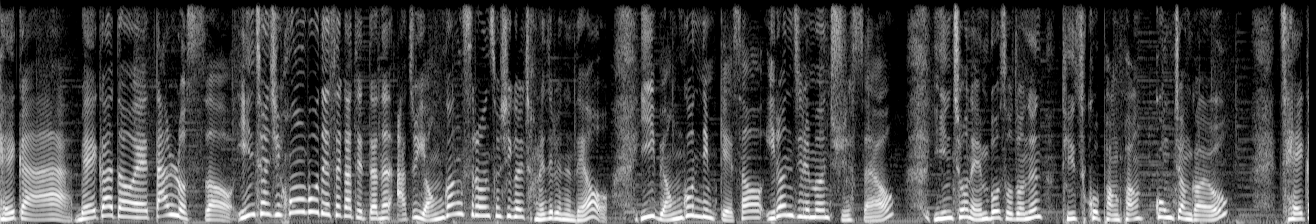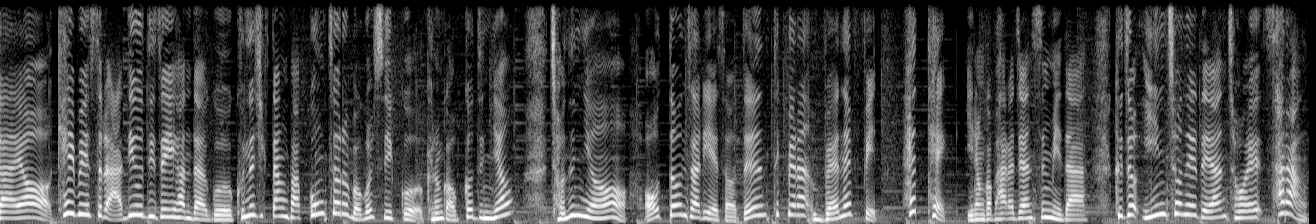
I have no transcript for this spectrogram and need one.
제가 메가더의 딸로서 인천시 홍보대사가 됐다는 아주 영광스러운 소식을 전해드렸는데요. 이 명고님께서 이런 질문 주셨어요. 인천 엠버서더는 디스코 팡팡 공짜인가요? 제가요 KBS 라디오 DJ 한다고 구내식당 밥 공짜로 먹을 수 있고 그런 거 없거든요. 저는요 어떤 자리에서든 특별한 베네핏 혜택 이런 거 바라지 않습니다. 그저 인천에 대한 저의 사랑,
